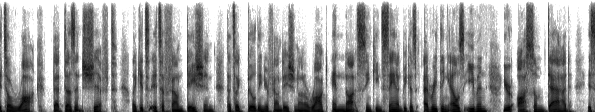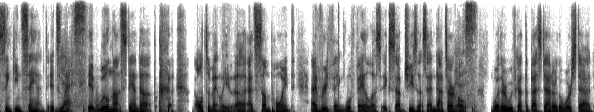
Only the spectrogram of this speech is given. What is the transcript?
it's a rock that doesn't shift. Like it's it's a foundation that's like building your foundation on a rock and not sinking sand because everything else even your awesome dad is sinking sand. It's yes. like it will not stand up. Ultimately uh, at some point everything will fail us except jesus and that's our yes. hope whether we've got the best dad or the worst dad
